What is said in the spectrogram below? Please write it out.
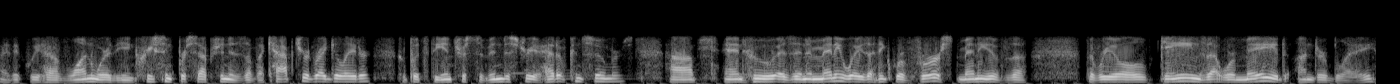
I think we have one where the increasing perception is of a captured regulator who puts the interests of industry ahead of consumers, uh, and who, as in, many ways, I think reversed many of the the real gains that were made under Blais,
